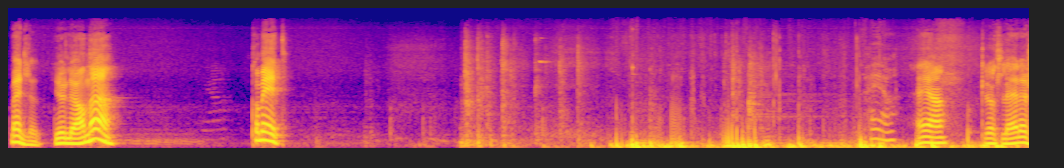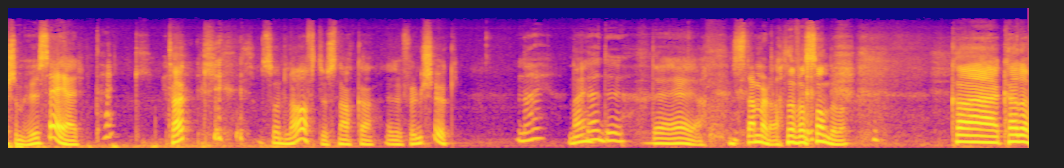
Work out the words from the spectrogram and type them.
Vent litt. Juliane? Kom hit. Heia. Heia. Gratulerer som huseier. Takk. Så lavt du snakka. Er du fullsjuk? Nei, Nei, det er du. det er jeg. Stemmer det. Det var sånn det var. Hva, hva, er det,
